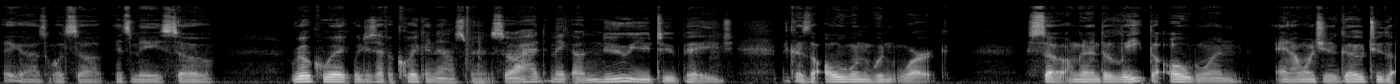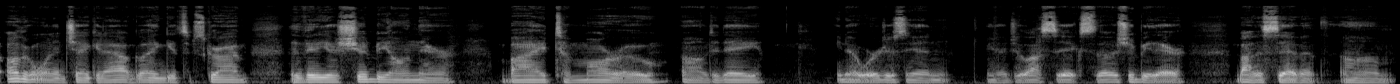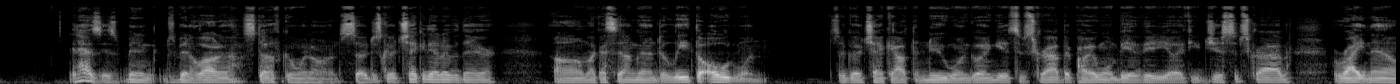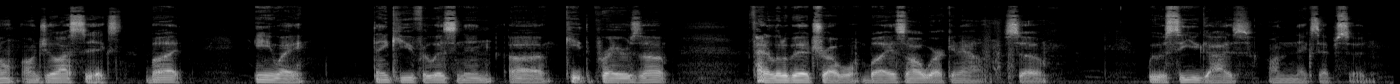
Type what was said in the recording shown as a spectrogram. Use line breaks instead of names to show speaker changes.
Hey guys, what's up? It's me. So, real quick, we just have a quick announcement. So, I had to make a new YouTube page because the old one wouldn't work. So, I'm going to delete the old one and I want you to go to the other one and check it out. Go ahead and get subscribed. The video should be on there by tomorrow. Um, today, you know, we're just in, you know, July 6th, so it should be there by the 7th. Um, it has it's been there's been a lot of stuff going on. So just go check it out over there. Um, like I said, I'm gonna delete the old one. So go check out the new one. Go ahead and get subscribed. There probably won't be a video if you just subscribe right now on July 6th. But anyway, thank you for listening. Uh, keep the prayers up. I've had a little bit of trouble, but it's all working out. So we will see you guys on the next episode.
